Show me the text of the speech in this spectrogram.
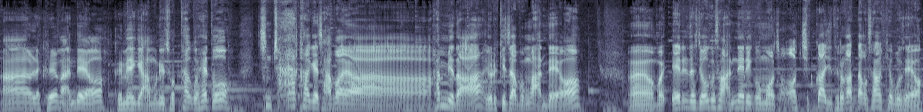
아 원래 그러면 안 돼요. 금액이 아무리 좋다고 해도 침착하게 잡아야 합니다. 이렇게 잡으면 안 돼요. 어, 뭐 예를 들어서 여기서 안 내리고 뭐 저 집까지 들어갔다고 생각해 보세요.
